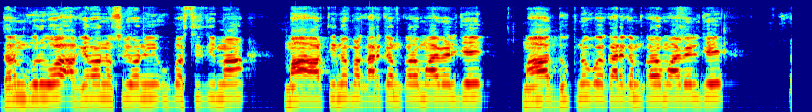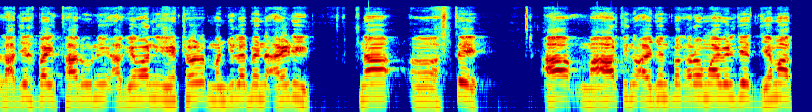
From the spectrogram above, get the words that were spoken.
ધર્મગુરુઓ, આગેવાનોશ્રીઓની ઉપસ્થિતિમાં મા આરતીનો પણ કાર્યક્રમ કરવામાં આવેલ છે. મા દુઃખનો પણ કાર્યક્રમ કરવામાં આવેલ છે. રાજેશભાઈ થારુની આગેવાની હેઠળ મંજુલાબેન આઈડીના હસ્તે આ મહાઆરતીનું આયોજન પણ કરવામાં આવેલ છે જેમાં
